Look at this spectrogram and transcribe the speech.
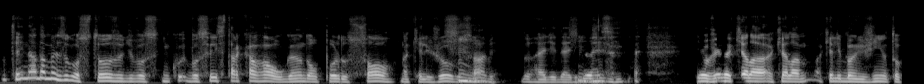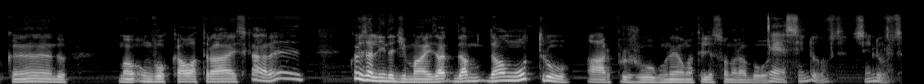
não tem nada mais gostoso de você, você estar cavalgando ao pôr do sol naquele jogo, hum. sabe? Do Red Dead 2. e eu vendo aquela, aquela, aquele banjinho tocando, uma, um vocal atrás. Cara, é coisa linda demais. Dá, dá um outro ar pro jogo, né? Uma trilha sonora boa. É, sem dúvida, sem dúvida.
